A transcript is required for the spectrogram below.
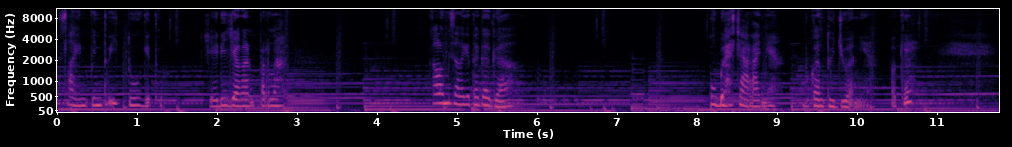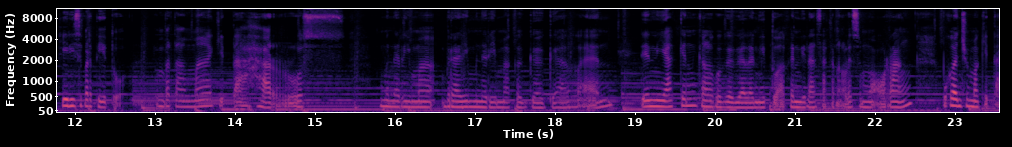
selain pintu itu gitu. Jadi jangan pernah kalau misalnya kita gagal ubah caranya, bukan tujuannya. Oke? Okay? Jadi seperti itu. Yang pertama kita harus menerima berani menerima kegagalan dan yakin kalau kegagalan itu akan dirasakan oleh semua orang, bukan cuma kita.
